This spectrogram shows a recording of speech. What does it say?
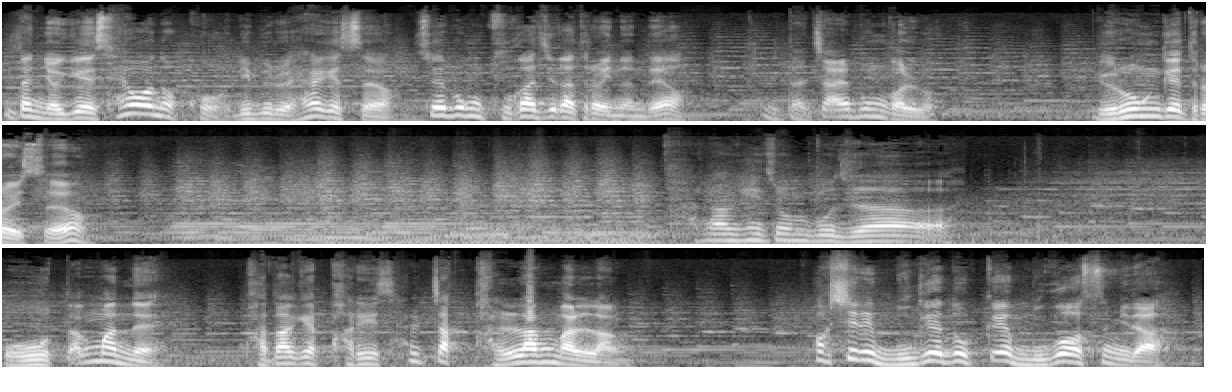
일단 여기에 세워놓고 리뷰를 해야겠어요. 쇠봉 두 가지가 들어있는데요. 일단 짧은 걸로 요런 게 들어있어요 사랑이 좀 보자 오 딱 맞네 바닥에 발이 살짝 갈랑말랑 확실히 무게도 꽤 무거웠습니다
